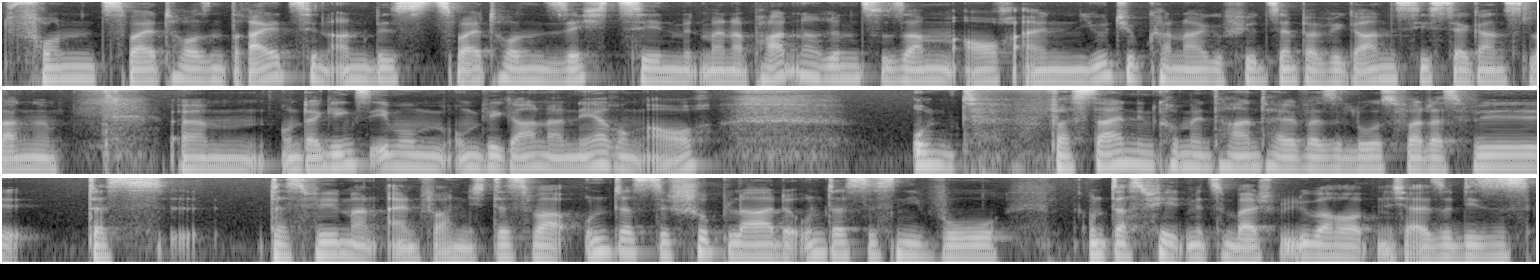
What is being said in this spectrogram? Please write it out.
von 2013 an bis 2016 mit meiner Partnerin zusammen auch einen YouTube-Kanal geführt, Semper Veganis hieß der ganz lange. Ähm, und da ging es eben um, um vegane Ernährung auch. Und was da in den Kommentaren teilweise los war, das will, das das will man einfach nicht. Das war unterste Schublade, unterstes Niveau und das fehlt mir zum Beispiel überhaupt nicht. Also dieses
